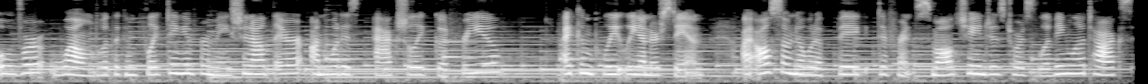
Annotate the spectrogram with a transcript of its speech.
overwhelmed with the conflicting information out there on what is actually good for you? I completely understand. I also know what a big difference small changes towards living low tox,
